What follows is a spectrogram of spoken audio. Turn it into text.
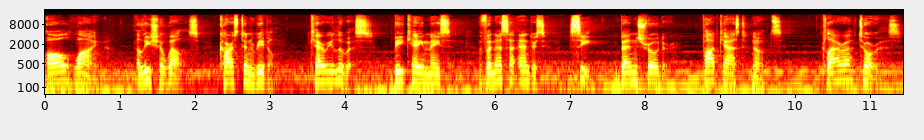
All Wine, Alicia Wells, Karsten Riedel, Carrie Lewis, BK Mason, Vanessa Anderson, C. Ben Schroeder, Podcast Notes, Clara Torres,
